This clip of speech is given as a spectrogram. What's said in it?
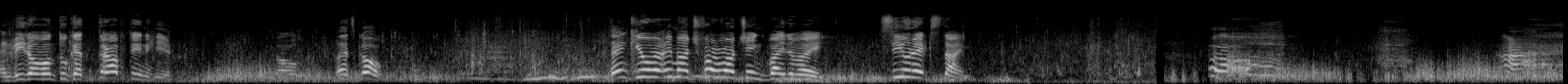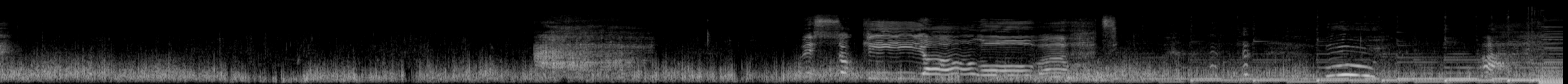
and we don't want to get trapped in here. So let's go. Thank you very much for watching by the way. See you next time. Oh. Ah. Wysoki jalowiec. 啊。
